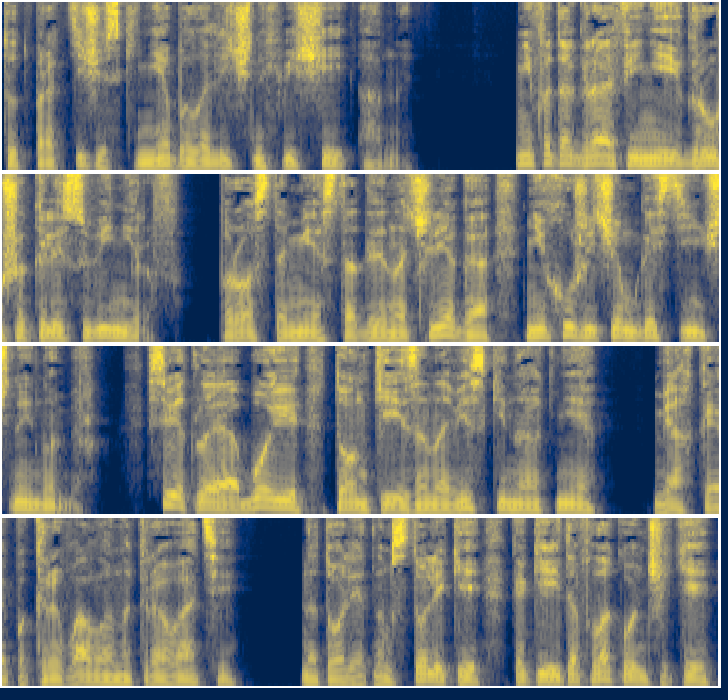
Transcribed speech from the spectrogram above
Тут практически не было личных вещей Анны. Ни фотографий, ни игрушек или сувениров. Просто место для ночлега не хуже, чем гостиничный номер. Светлые обои, тонкие занавески на окне, мягкое покрывало на кровати. На туалетном столике какие-то флакончики.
